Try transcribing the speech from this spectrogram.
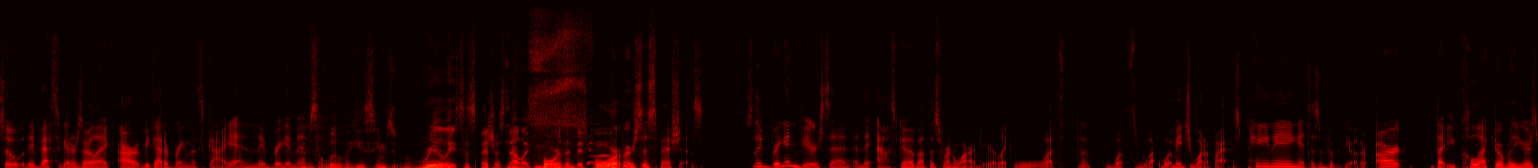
So the investigators are like, all right, we got to bring this guy in. And they bring him in Absolutely. He seems really suspicious now, like more than before. super suspicious. So they bring in Viersen and they ask him about this Renoir deer. Like, what's the what's what what made you want to buy this painting? It doesn't fit with the other art that you collect over the years.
